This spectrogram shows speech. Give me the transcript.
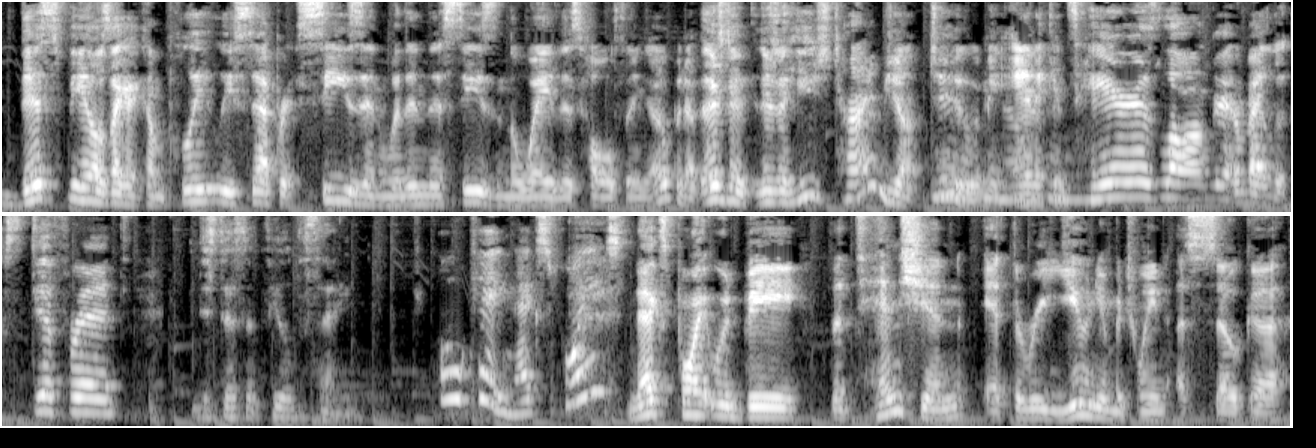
This feels like a completely separate season within this season. The way this whole thing opened up, there's a there's a huge time jump too. Yeah, I mean, Anakin's hair is longer. Everybody looks different. It just doesn't feel the same. Okay, next point. Next point would be the tension at the reunion between Ahsoka,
